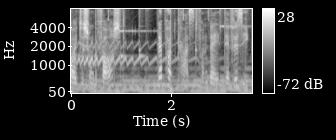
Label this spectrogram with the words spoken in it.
Heute schon geforscht? Der Podcast von Welt der Physik.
